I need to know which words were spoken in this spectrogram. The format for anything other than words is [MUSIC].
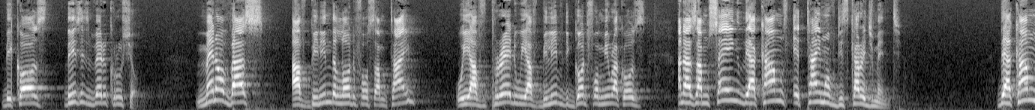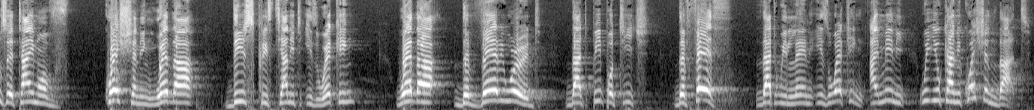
because this is very crucial. Many of us have been in the Lord for some time. We have prayed, we have believed God for miracles. And as I'm saying, there comes a time of discouragement. There comes a time of questioning whether this Christianity is working, whether the very word that people teach, the faith that we learn is working. I mean, we, you can question that.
